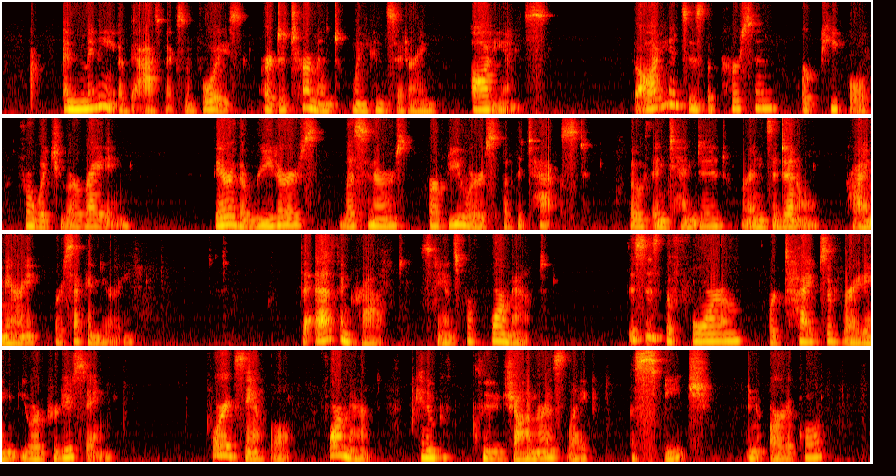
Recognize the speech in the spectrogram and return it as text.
And many of the aspects of voice are determined when considering audience. The audience is the person or people for which you are writing. They are the readers, listeners, or viewers of the text, both intended or incidental, primary or secondary. The F in craft stands for format. This is the form or types of writing you are producing. For example, format can include genres like a speech, an article,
